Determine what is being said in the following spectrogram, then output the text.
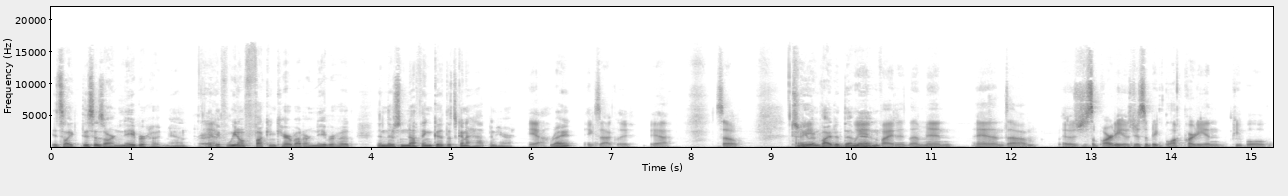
It's like this is our neighborhood, man. Like Yeah. if we don't fucking care about our neighborhood, then there's nothing good that's going to happen here, Yeah. right? Exactly. Yeah. So. So I you mean, invited them we in. invited them in, and um, it was just a party. It was just a big block party, and people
